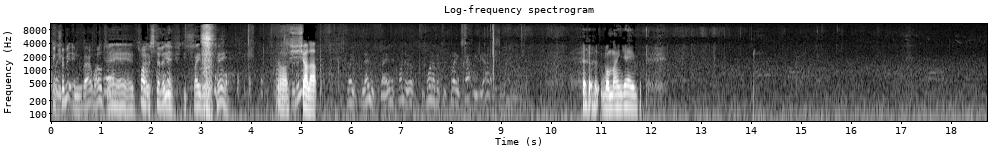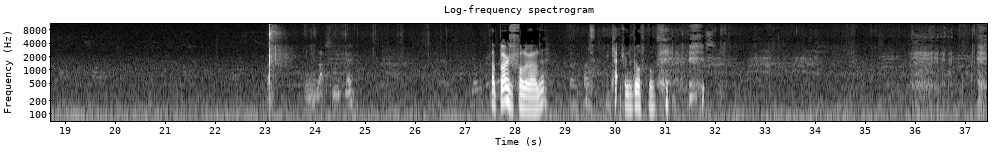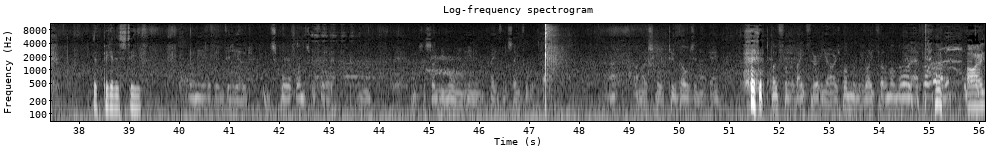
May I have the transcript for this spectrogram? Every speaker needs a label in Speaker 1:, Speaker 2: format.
Speaker 1: Contributing very well to
Speaker 2: Yeah,
Speaker 1: it.
Speaker 2: yeah, yeah.
Speaker 1: That's why we're still in
Speaker 2: you,
Speaker 1: it.
Speaker 2: You played in the team.
Speaker 3: Oh, shut up.
Speaker 1: Wait, Lenny's playing. If one of us, if one of us was playing crap, we'd be out.
Speaker 3: One man game.
Speaker 1: That's sweet then.
Speaker 3: That birds fall around eh? it. Capturing the golf course. It's bigger than Steve.
Speaker 4: I've only ever been videoed in sport once before. You know. That was a Sunday morning, me and him playing for the same football club. Uh, and I scored two goals in that game. Both from about 30 yards, one with my right foot and one with my left.
Speaker 2: I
